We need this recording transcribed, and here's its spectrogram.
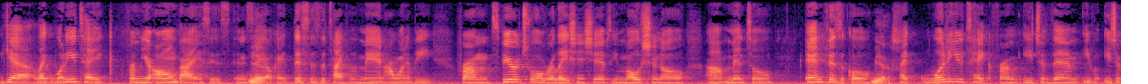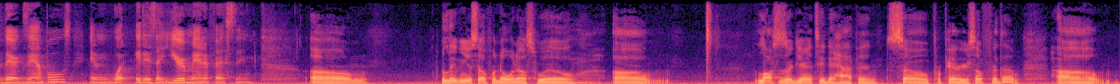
yeah, like what do you take from your own biases and say, Yeah. okay, this is the type of man I want to be from spiritual, relationships, emotional, um, mental, and physical. Yes. Like, what do you take from each of them, each of their examples, and what it is that you're manifesting? Um, believe in yourself when no one else will. Um, losses are guaranteed to happen, so prepare yourself for them. Um,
